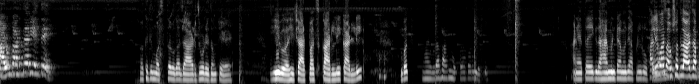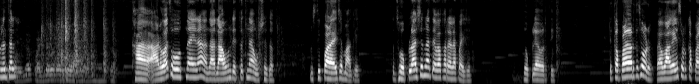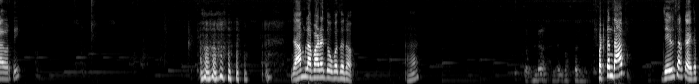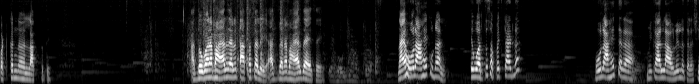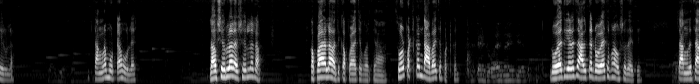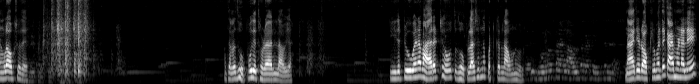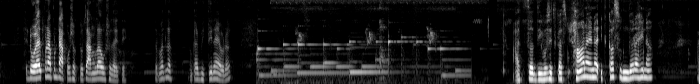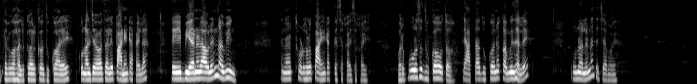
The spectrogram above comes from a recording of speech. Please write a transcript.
झाडू काढते येते. किती मस्त बघा जाडजोड एकदम केळे ही बघा ही चार पाच कारली काढली. बस हा एवढा भाग मोकळा करून घेते. आणि आता एक दहा मिनिटामध्ये आपली रोप खाली बस औषध लावायचं आपल्याला चल. खा आडवाच होत नाही ना ला- लावून देतच नाही औषधं. नुसती पळायच्या मागे. तो झोपला असेल ना तेव्हा करायला पाहिजे. झोपल्यावरती. ते कपाळावरती सोड वा- वागायचं सोड कपाळावरती. जाम लबाड आहे दोघं जण. हा? पटकन दाब. जेल सारखं आहे ते पटकन लागतं ते. आज दोघांना बाहेर जायला ताकद आले. आज जरा बाहेर जायचं आहे नाही होल आहे कुणाल? ते वरचं सफेद काढलं? होल आहे त्याला. मी काल लावलेलं त्याला शेरूला. चांगला मोठा होल आहे. लाव शेरूला लाव शेरूला लाव. कपाळाला होती कपाळाच्या वरती हां. सोड पटकन दाबायचं पटकन. डोळ्यात गेलं चालतं डोळ्याचं पण औषध आहे ते. चांगलं चांगलं औषध आहे. त्याला झोपू दे थोड्या वेळाने लावूया. ती जर ट्यूब आहे ना बाहेरच ठेव तो झोपला असेल ना पटकन लावून होईल नाही ते डॉक्टरमध्ये काय म्हणाले? ते डोळ्यात पण आपण टाकू शकतो चांगलं औषध आहे ते. समजलं? काय भीती नाही एवढं. आजचा दिवस इतका छान आहे ना इतका सुंदर आहे ना. आता बघा हलकं हलकं धुकं आलं आहे कुणाला जेव्हा चालेल पाणी टाकायला ते बियाणं लावलं ना नवीन. त्यांना थोडं थोडं पाणी टाकते सकाळी सकाळी. भरपूर असं धुकं होतं. ते आता धुकं ना कमी झालं आहे ऊन आलं ना त्याच्यामुळे.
